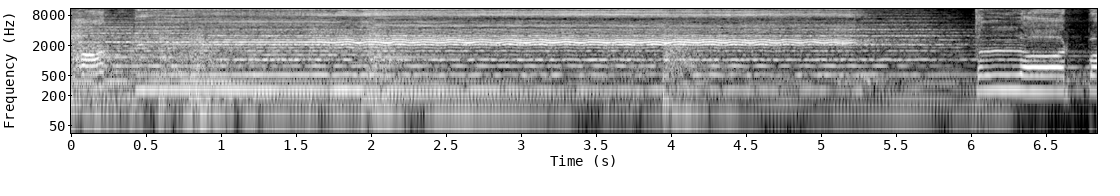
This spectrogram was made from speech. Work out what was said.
พักดี ดไป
